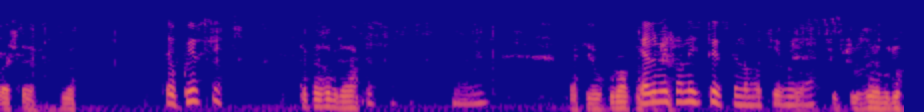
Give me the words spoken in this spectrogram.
Бачите, я- Це в пирсі? така земля. М. Так, я акуратно, Я думаю, що вони в тирсі намочили. я. щоб цю землю.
